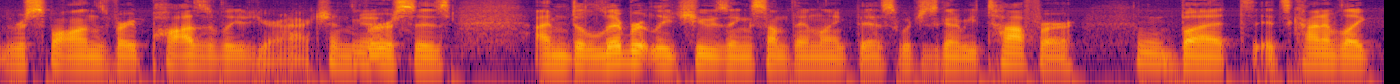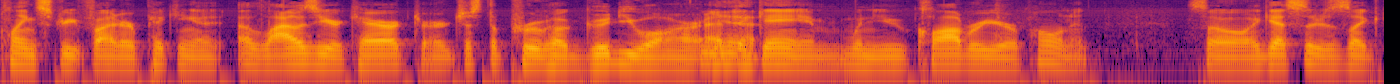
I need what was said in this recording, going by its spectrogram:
responds very positively to your actions Yeah. versus I'm deliberately choosing something like this, which is going to be tougher. Hmm. But it's kind of like playing Street Fighter, picking a, a lousier character just to prove how good you are at Yeah. the game when you clobber your opponent. So I guess there's like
